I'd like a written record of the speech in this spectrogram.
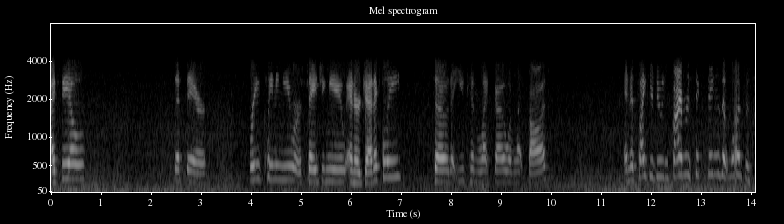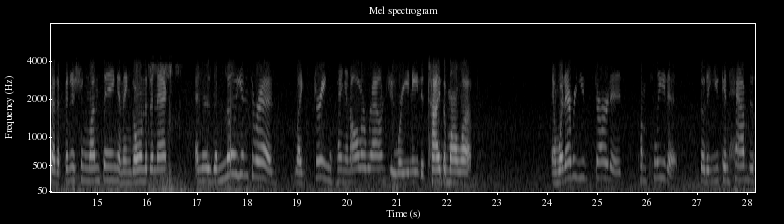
I feel that they're spring cleaning you or saging you energetically so that you can let go and let God. And it's like you're doing five or six things at once instead of finishing one thing and then going to the next. And there's a million threads, like strings, hanging all around you where you need to tie them all up. And whatever you've started, complete it so that you can have this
